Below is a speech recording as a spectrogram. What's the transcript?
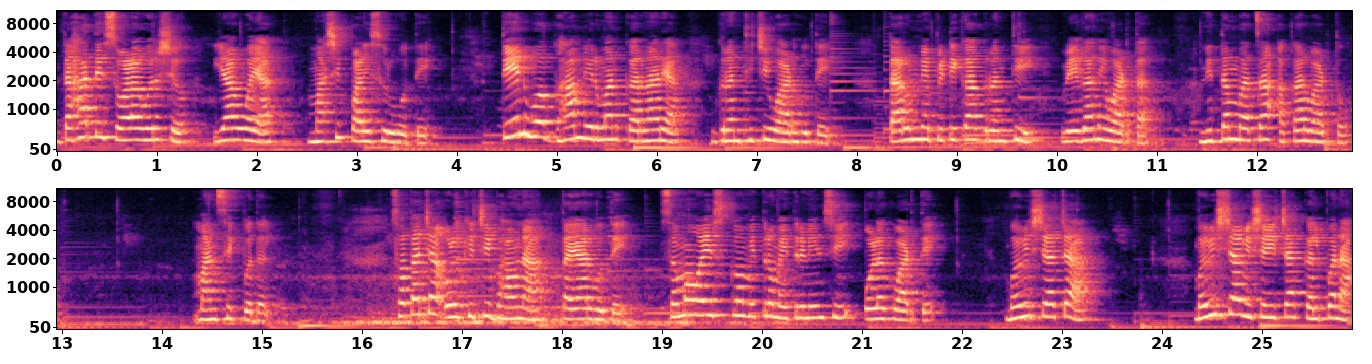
दहा ते सोळा वर्ष या वयात मासिक पाळी सुरू होते. तेल व घाम निर्माण करणाऱ्या ग्रंथीची वाढ होते. तारुण्य पिटिका ग्रंथी वेगाने वाढतात. नितंबाचा आकार वाढतो. मानसिक बदल स्वतःच्या ओळखीची भावना तयार होते. समवयस्क मित्रमैत्रिणींशी ओळख वाढते. भविष्याच्या भविष्याविषयीच्या कल्पना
